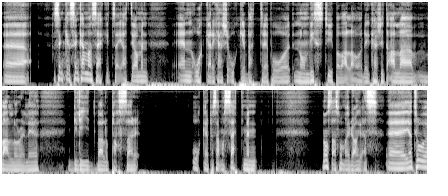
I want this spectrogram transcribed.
Eh, sen, sen kan man säkert säga att ja men en åkare kanske åker bättre på någon viss typ av valla och det är kanske inte alla vallor eller glidvallor passar åkare på samma sätt men någonstans får man ju dra en gräns. Eh, jag tror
